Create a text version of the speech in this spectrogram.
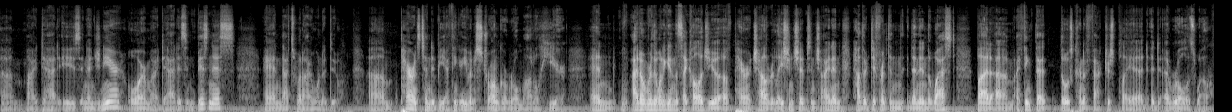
Um, my dad is an engineer, or my dad is in business, and that's what I want to do. Um, parents tend to be, I think, even a stronger role model here. And I don't really want to get into the psychology of parent-child relationships in China and how they're different than, than in the West, but um, I think that those kind of factors play a, a, a role as well.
